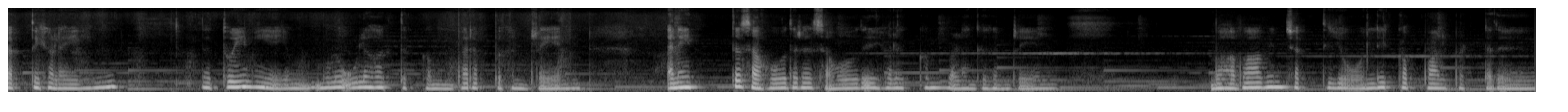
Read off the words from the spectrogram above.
சக்திகளையும் இந்த தூய்மையையும் முழு உலகத்துக்கும் பரப்புகின்றேன். அனைத்து சகோதர சகோதரிகளுக்கும் வழங்குகின்றேன். பாபாவின் சக்தியோ எல்லைக்கப்பால் பட்டது.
